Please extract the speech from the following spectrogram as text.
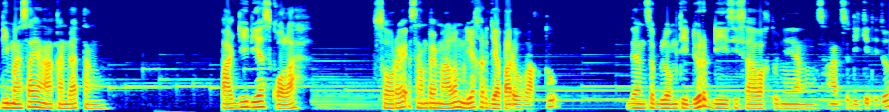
di masa yang akan datang. Pagi dia sekolah, sore sampai malam dia kerja paruh waktu, dan sebelum tidur di sisa waktunya yang sangat sedikit itu,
